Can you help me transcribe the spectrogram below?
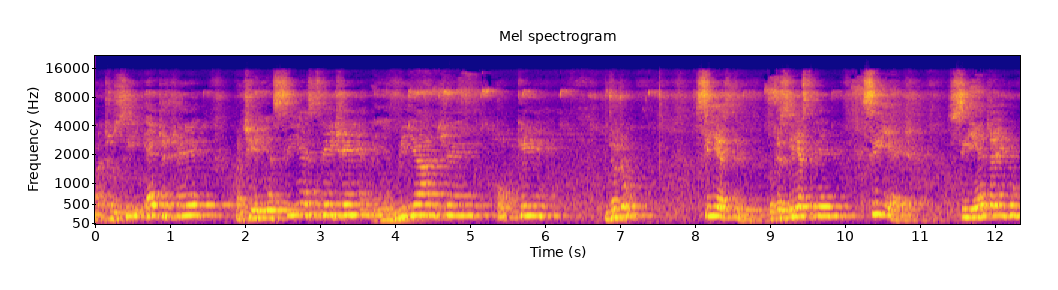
પાછું CH છે પછી અહીંયા CH3 છે અહીંયા Br છે ઓકે જોજો CH3 તો કે CH3 CH CH આવી ગયું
